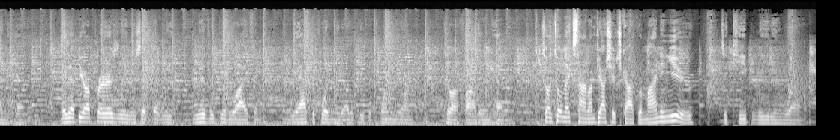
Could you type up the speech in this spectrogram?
in heaven. May that be our prayer as leaders, that, that we live a good life and, and we act accordingly to other people, pointing them to our Father in heaven. So until next time, I'm Josh Hitchcock reminding you to keep leading well.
